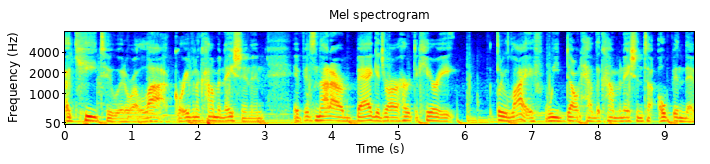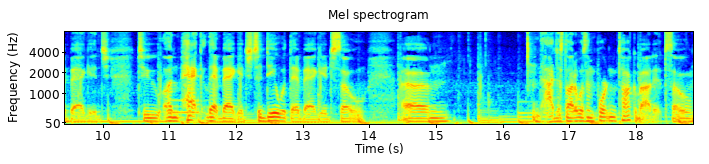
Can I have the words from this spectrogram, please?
a key to it or a lock or even a combination. And if it's not our baggage or our hurt to carry through life, we don't have the combination to open that baggage, to unpack that baggage, to deal with that baggage. So, um, I just thought it was important to talk about it. So,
